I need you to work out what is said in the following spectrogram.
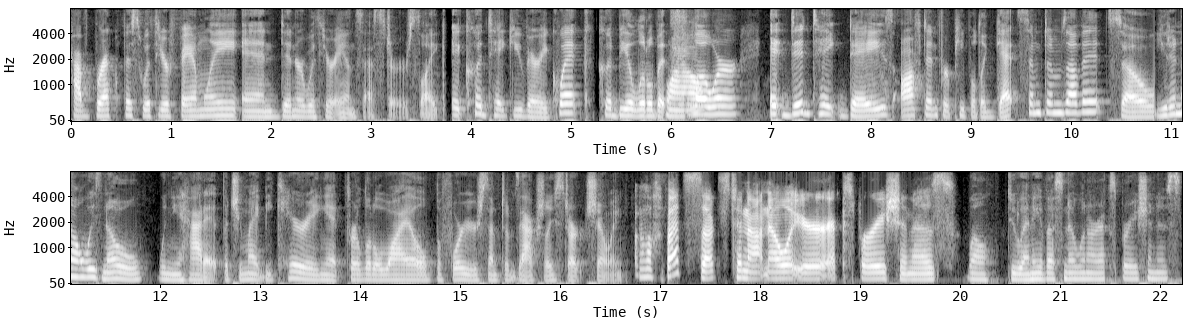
have breakfast with your family and dinner with your ancestors. Like it could take you very quick, could be a little bit Wow. slower. It did take days often for people to get symptoms of it. So you didn't always know when you had it, but you might be carrying it for a little while before your symptoms actually start showing. Oh, that sucks to not know what your expiration is. Well, do any of us know when our expiration is?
